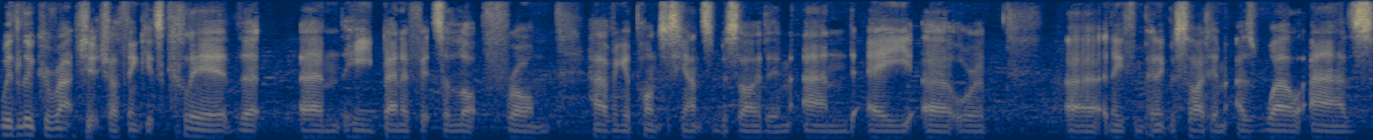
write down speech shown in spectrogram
With Luka Racic, I think it's clear that um, he benefits a lot from having a Pontus Jansson beside him and a uh, or a uh, an Ethan Pinnock beside him, as well as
